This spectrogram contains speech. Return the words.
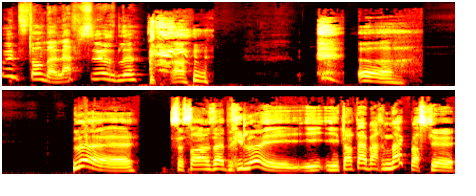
Ouais, tu tombes dans l'absurde, là. Ah. uh. Là, ce sans-abri-là, il, il, il, est en tabarnak parce que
